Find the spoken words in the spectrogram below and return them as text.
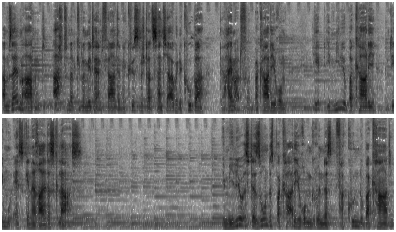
Am selben Abend, 800 Kilometer entfernt in der Küstenstadt Santiago de Cuba, der Heimat von Bacardi rum, hebt Emilio Bacardi dem US-General das Glas. Emilio ist der Sohn des Bacardi-Rum-Gründers Facundo Bacardi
